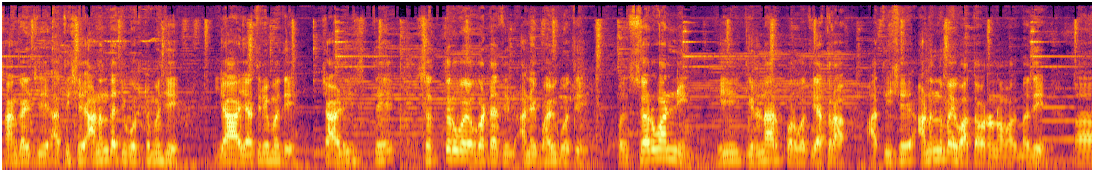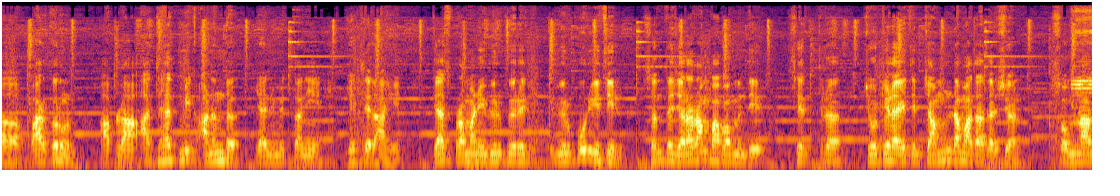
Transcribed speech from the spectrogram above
सांगायची अतिशय आनंदाची गोष्ट म्हणजे या यात्रेमध्ये चाळीस ते सत्तर वयोगटातील अनेक भाविक होते. पण सर्वांनी ही गिरनार पर्वत यात्रा अतिशय आनंदमय वातावरणामध्ये पार करून आपला आध्यात्मिक आनंद या निमित्ताने घेतलेला आहे. त्याचप्रमाणे वीरपूर वीरपूर येथील संत जलाराम बाबा मंदिर क्षेत्र चोटीला येथील चामुंडा माता दर्शन सोमनाथ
